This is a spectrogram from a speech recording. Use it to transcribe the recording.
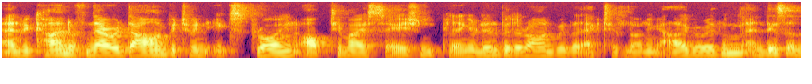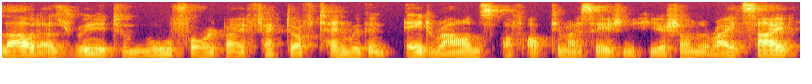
And we kind of narrowed down between exploring optimization, playing a little bit around with the active learning algorithm. And this allowed us really to move forward by a factor of 10 within eight rounds of optimization here shown on the right side.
